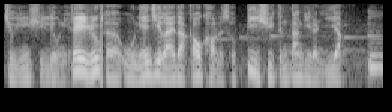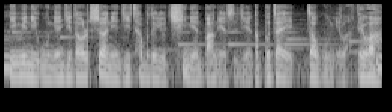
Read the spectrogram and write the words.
就允许六年。所以如呃五年级来的高考的时候，必须跟当地人一样。嗯，因为你五年级到十二年级，差不多有七年八年时间，他不再照顾你了，对吧？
